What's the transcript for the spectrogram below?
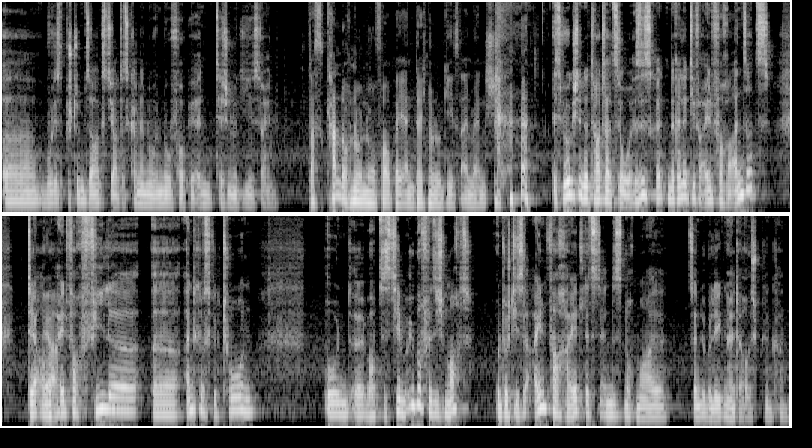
Äh, wo du jetzt bestimmt sagst, ja, das kann ja nur, nur VPN-Technologie sein. Das kann doch nur nur VPN-Technologie sein, Mensch. ist wirklich in der Tat halt so. Es ist ein relativ einfacher Ansatz, der aber ja. einfach viele äh, Angriffsvektoren und äh, überhaupt Systeme überflüssig macht und durch diese Einfachheit letzten Endes nochmal seine Überlegenheit ausspielen kann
